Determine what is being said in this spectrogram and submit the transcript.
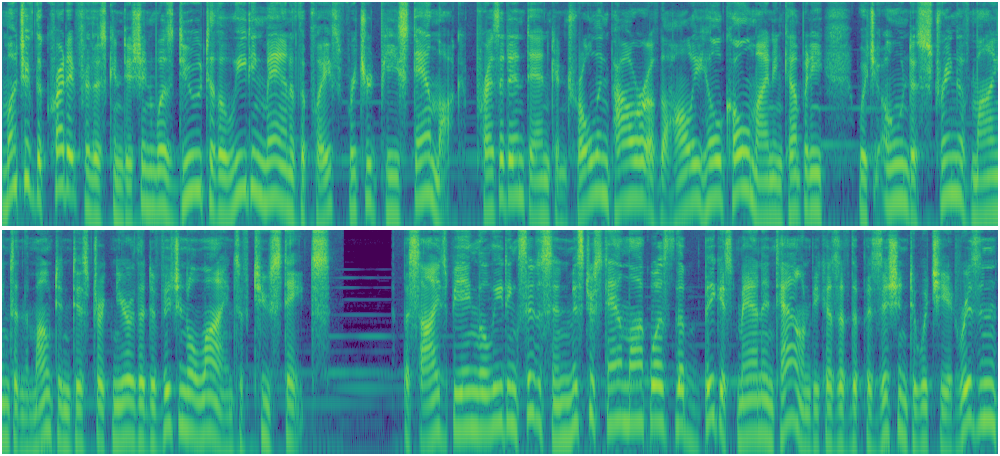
Much of the credit for this condition was due to the leading man of the place, Richard P. Stanlock, president and controlling power of the Holly Hill Coal Mining Company, which owned a string of mines in the mountain district near the divisional lines of two states. Besides being the leading citizen, Mr. Stanlock was the biggest man in town because of the position to which he had risen,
